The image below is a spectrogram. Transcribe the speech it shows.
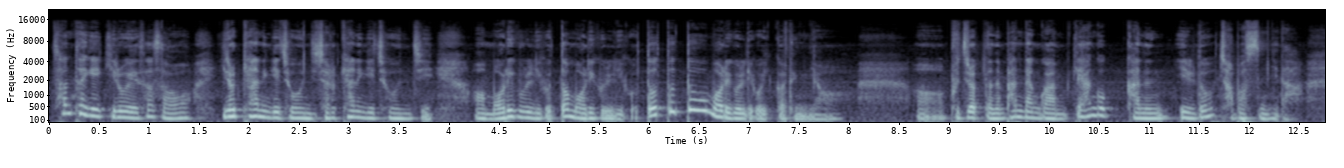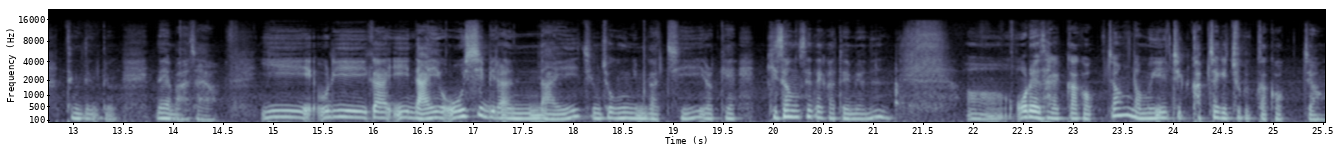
선택의 기로에 서서 이렇게 하는 게 좋은지 저렇게 하는 게 좋은지, 어, 머리 굴리고 또 머리 굴리고 또 또 또 머리 굴리고 있거든요. 어, 부질없다는 판단과 함께 한국 가는 일도 접었습니다. 등등등. 네, 맞아요. 이, 우리가 이 나이 50이라는 나이, 지금 조국님 같이 이렇게 기성세대가 되면은, 어, 오래 살까 걱정, 너무 일찍 갑자기 죽을까 걱정.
